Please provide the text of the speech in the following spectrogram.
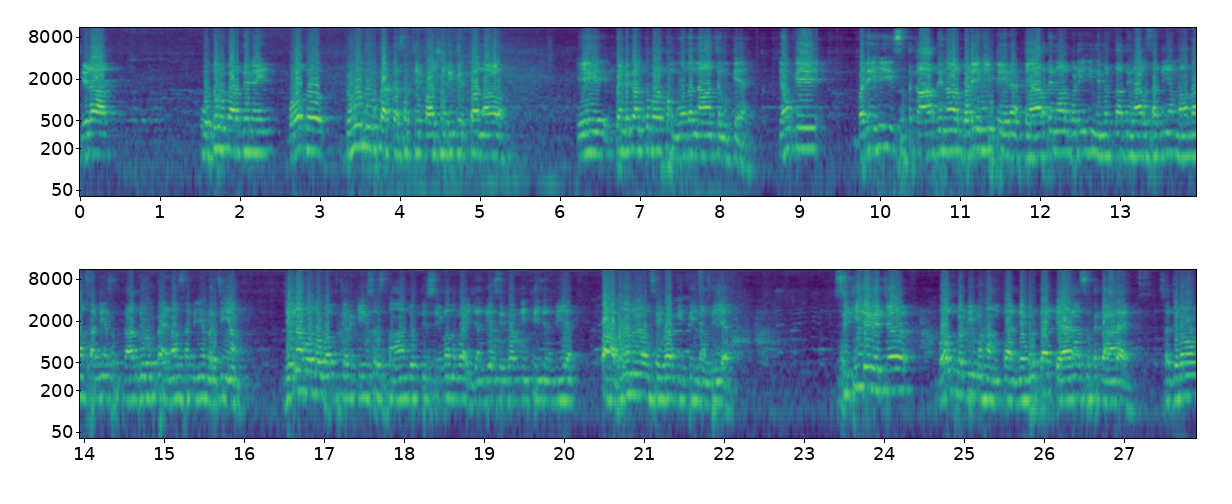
ਜਿਹੜਾ ਉਦਮ ਕਰਦੇ ਨੇ ਬਹੁਤ ਦੂਰ ਦੂਰ ਤੱਕ ਸੱਚੇ ਪਾਤਸ਼ਾਹ ਦੀ ਕਿਰਪਾ ਨਾਲ ਇਹ ਪਿੰਡ ਕਣਕਵਾਲ ਭੰਗੂਆਂ ਦਾ ਨਾਂ ਚਮਕਿਆ ਕਿਉਂਕਿ ਬੜੇ ਹੀ ਸਤਿਕਾਰ ਦੇ ਨਾਲ, ਬੜੇ ਹੀ ਪਿਆਰ ਪਿਆਰ ਦੇ ਨਾਲ, ਬੜੀ ਹੀ ਨਿਮਰਤਾ ਦੇ ਨਾਲ ਸਾਡੀਆਂ ਮਾਵਾਂ, ਸਾਡੀਆਂ ਸਤਿਕਾਰਯੋਗ ਭੈਣਾਂ, ਸਾਡੀਆਂ ਬੱਚੀਆਂ, ਜਿਨ੍ਹਾਂ ਵੱਲੋਂ ਵੱਧ ਚੜ ਕੇ ਇਸ ਸਥਾਨ ਦੇ ਉੱਤੇ ਸੇਵਾ ਨਿਭਾਈ ਜਾਂਦੀ ਹੈ, ਸੇਵਾ ਕੀਤੀ ਜਾਂਦੀ ਹੈ, ਭਾਵਨਾ ਨਾਲ ਸੇਵਾ ਕੀਤੀ ਜਾਂਦੀ ਹੈ। ਸਿੱਖੀ ਦੇ ਵਿੱਚ ਬਹੁਤ ਵੱਡੀ ਮਹਾਨਤਾ, ਨਿਮਰਤਾ, ਪਿਆਰ ਹੈ, ਸਤਿਕਾਰ ਹੈ। ਸੱਜਣੋ,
